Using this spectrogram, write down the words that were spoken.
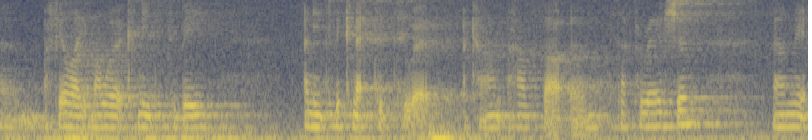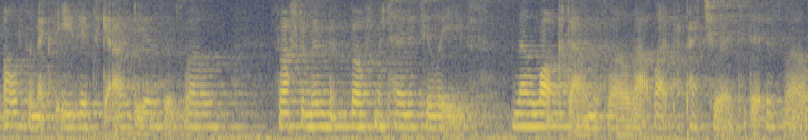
um, I feel like my work needs to be, I need to be connected to it. I can't have that um, separation. And it also makes it easier to get ideas as well. So after both maternity leaves and then lockdown as well, that like perpetuated it as well.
